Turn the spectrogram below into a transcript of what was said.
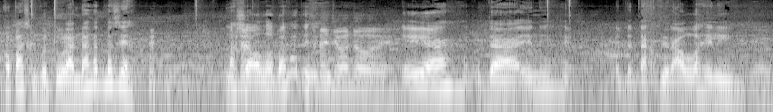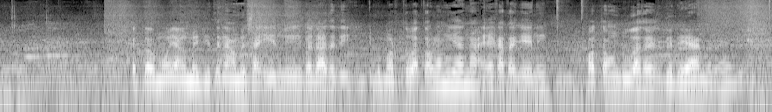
Kok pas kebetulan banget mas ya? Masya Allah banget ya. Udah jodoh ya. iya udah ini takdir Allah ini ketemu yang mejitin yang bisa ini. Padahal tadi ibu mertua tolong ya nak ya katanya ini. Potong dua saya kegedean katanya gitu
